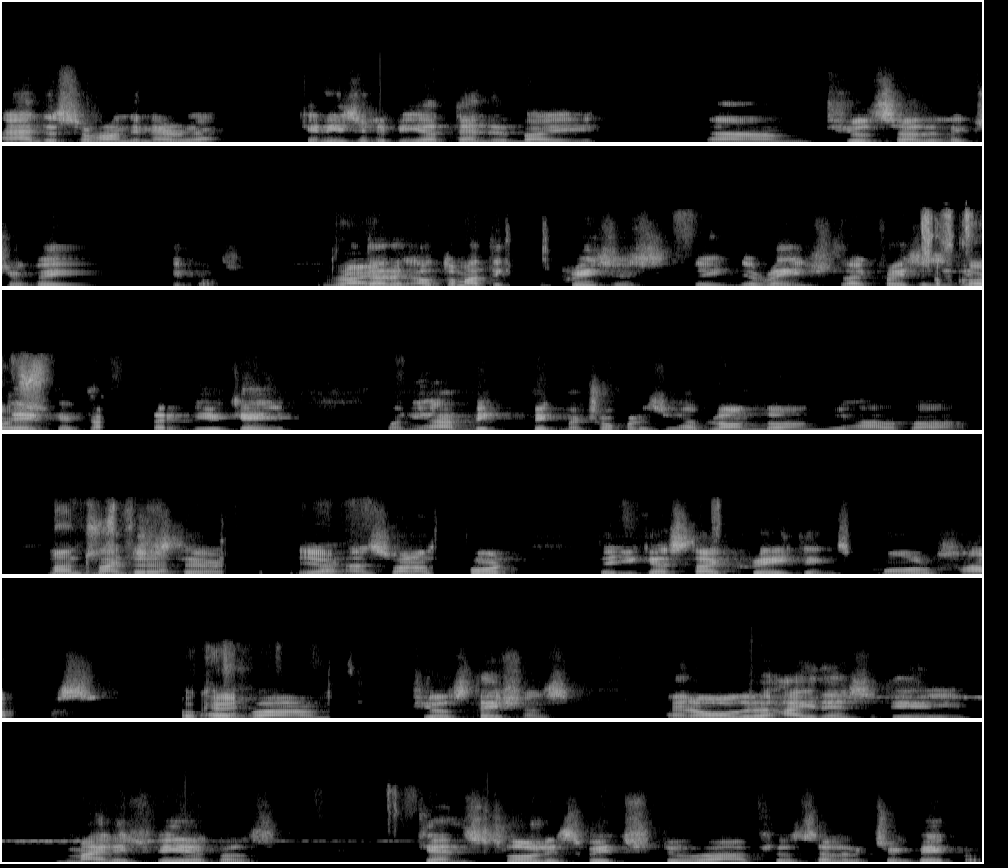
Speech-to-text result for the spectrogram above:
and the surrounding area can easily be attended by um, fuel cell electric vehicles. Right. That automatically increases the, the range. Like for instance, Of if course. you take a country like the UK, when you have big big metropolis, you have London, you have uh, Manchester. Manchester, Yeah. and so on and so forth, then you can start creating small hubs Okay. of um, fuel stations, and all the high density mileage vehicles can slowly switch to a fuel cell electric vehicle,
